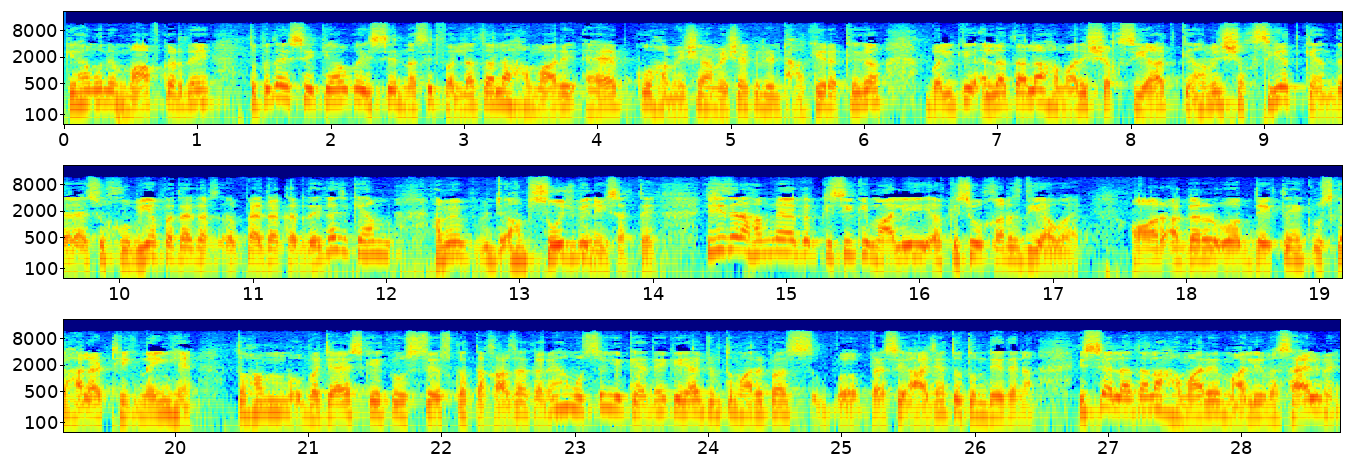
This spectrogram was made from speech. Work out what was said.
کہ ہم انہیں معاف کر دیں تو پتہ اس سے کیا ہوگا؟ اس سے نہ صرف اللہ تعالیٰ ہمارے ایب کو ہمیشہ ہمیشہ کے لیے ڈھانکے رکھے گا بلکہ اللہ تعالیٰ ہماری شخصیات کے ہماری شخصیت کے اندر ایسی خوبیاں پیدا کر دے گا کہ ہم ہمیں ہم سوچ بھی نہیں سکتے۔ اسی طرح ہم نے اگر کسی کی مالی، کسی کو قرض دیا ہوا ہے اور اگر وہ دیکھتے ہیں کہ اس کے حالات ٹھیک نہیں ہیں تو ہم بجائے اس کے کہ اس سے اس کا تقاضا کریں ہم اس سے یہ کہہ دیں کہ یار جب تمہارے پاس پیسے آ جائیں تو تم دے دینا۔ اس سے اللہ تعالیٰ ہمارے مالی وسائل میں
